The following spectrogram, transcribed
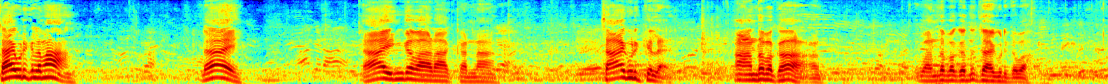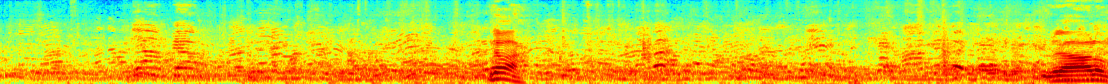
ചായ കുടിക്കലമാ ഡായ്. ആ ഇങ്ക വാടാ കണ്ണ. ചായ കുടിക്കല്ലേ? ആ അന്ത പക്ക. അപ്പൊ അന്ത പക്കത്ത് ചായ കുടിക്ക വാ. ഇങ്ക വാ. ഒരാളും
